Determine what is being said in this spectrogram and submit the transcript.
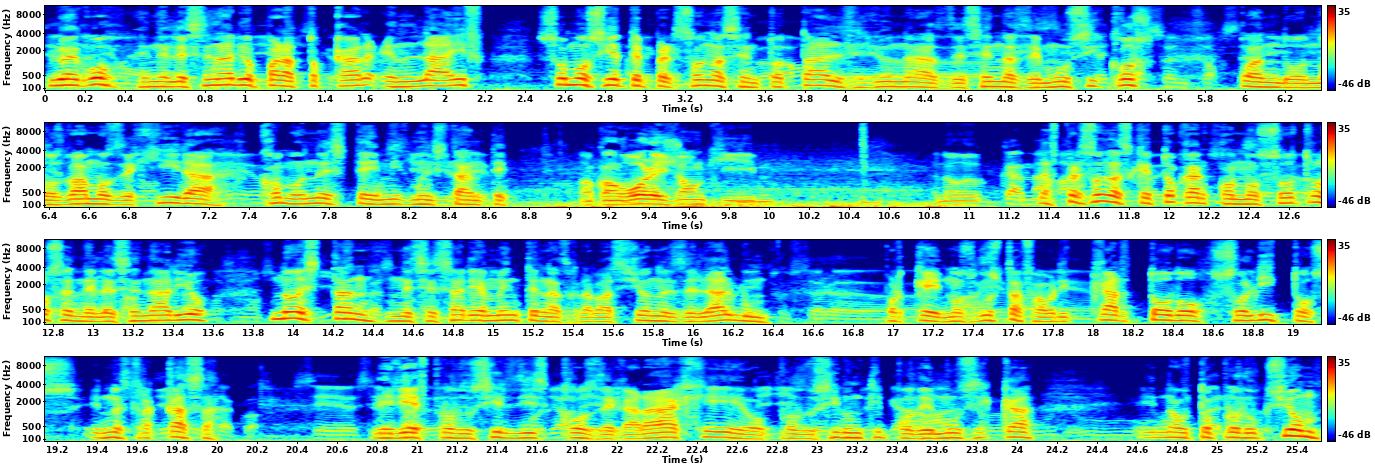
Luego, en el escenario para tocar en live, somos siete personas en total y unas decenas de músicos cuando nos vamos de gira, como en este mismo instante. Donc en gros, les gens qui. Las personas que tocan con nosotros en el escenario no están necesariamente en las grabaciones del álbum, porque nos gusta fabricar todo solitos en nuestra casa. La idea es producir discos de garaje o producir un tipo de música en autoproducción,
